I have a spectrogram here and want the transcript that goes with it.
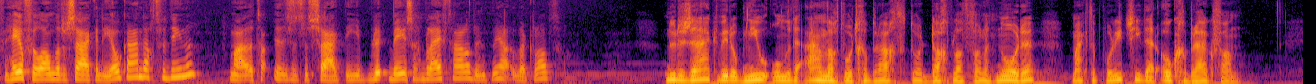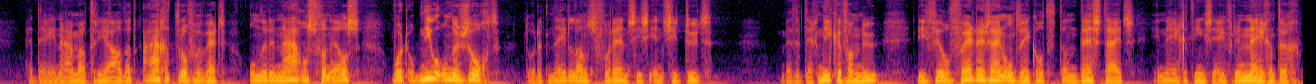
heel veel andere zaken die ook aandacht verdienen. Maar het is een zaak die je bezig blijft houden. Ja, dat klopt. Nu de zaak weer opnieuw onder de aandacht wordt gebracht door Dagblad van het Noorden, maakt de politie daar ook gebruik van. Het DNA-materiaal dat aangetroffen werd onder de nagels van Els wordt opnieuw onderzocht door het Nederlands Forensisch Instituut met de technieken van nu die veel verder zijn ontwikkeld dan destijds in 1997.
